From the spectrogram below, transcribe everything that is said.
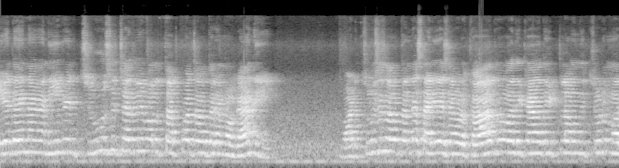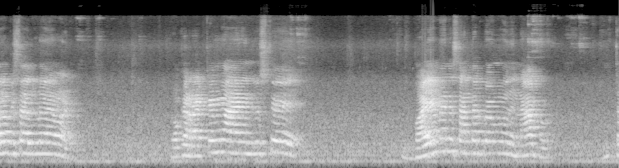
ఏదైనా కానీ ఈవెన్ చూసి చదివి వాళ్ళు తక్కువ చదువుతారేమో కానీ వాడు చూసి చదువుతుంటే సరి చేసేవాడు. కాదు అది కాదు ఇట్లా ఉంది చూడు మరొకసారి అనేవాడు. ఒక రకంగా ఆయన చూస్తే భయమైన సందర్భం ఉంది నాకు. ఇంత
